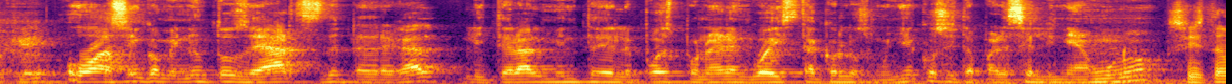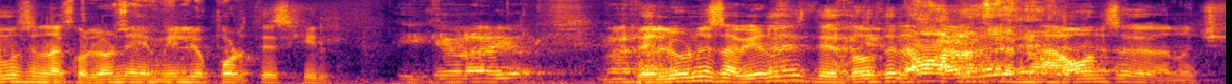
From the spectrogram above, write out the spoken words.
Ok. o a cinco minutos de Arts de Pedregal. Literalmente le puedes poner en Waze tacos los muñecos y te aparece línea 1. Sí, estamos en la colonia Emilio Portes Gil. ¿Y qué horario? No De lunes a viernes, de 2 de la No, tarde este no. a 11 de la noche.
